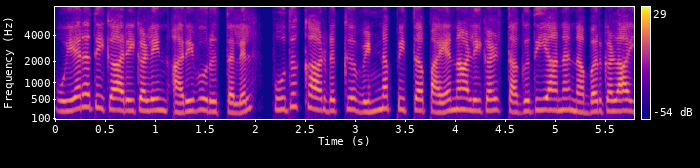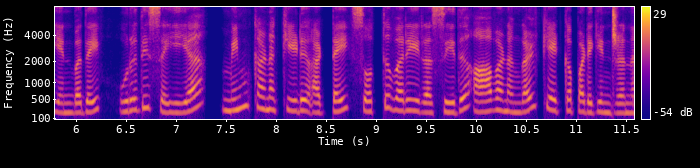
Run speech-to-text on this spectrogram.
உயரதிகாரிகளின் அறிவுறுத்தலில் புது கார்டுக்கு விண்ணப்பித்த பயனாளிகள் தகுதியான நபர்களா என்பதை உறுதி செய்ய மின் கணக்கீடு அட்டை சொத்து வரி ரசீது ஆவணங்கள் கேட்கப்படுகின்றன.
